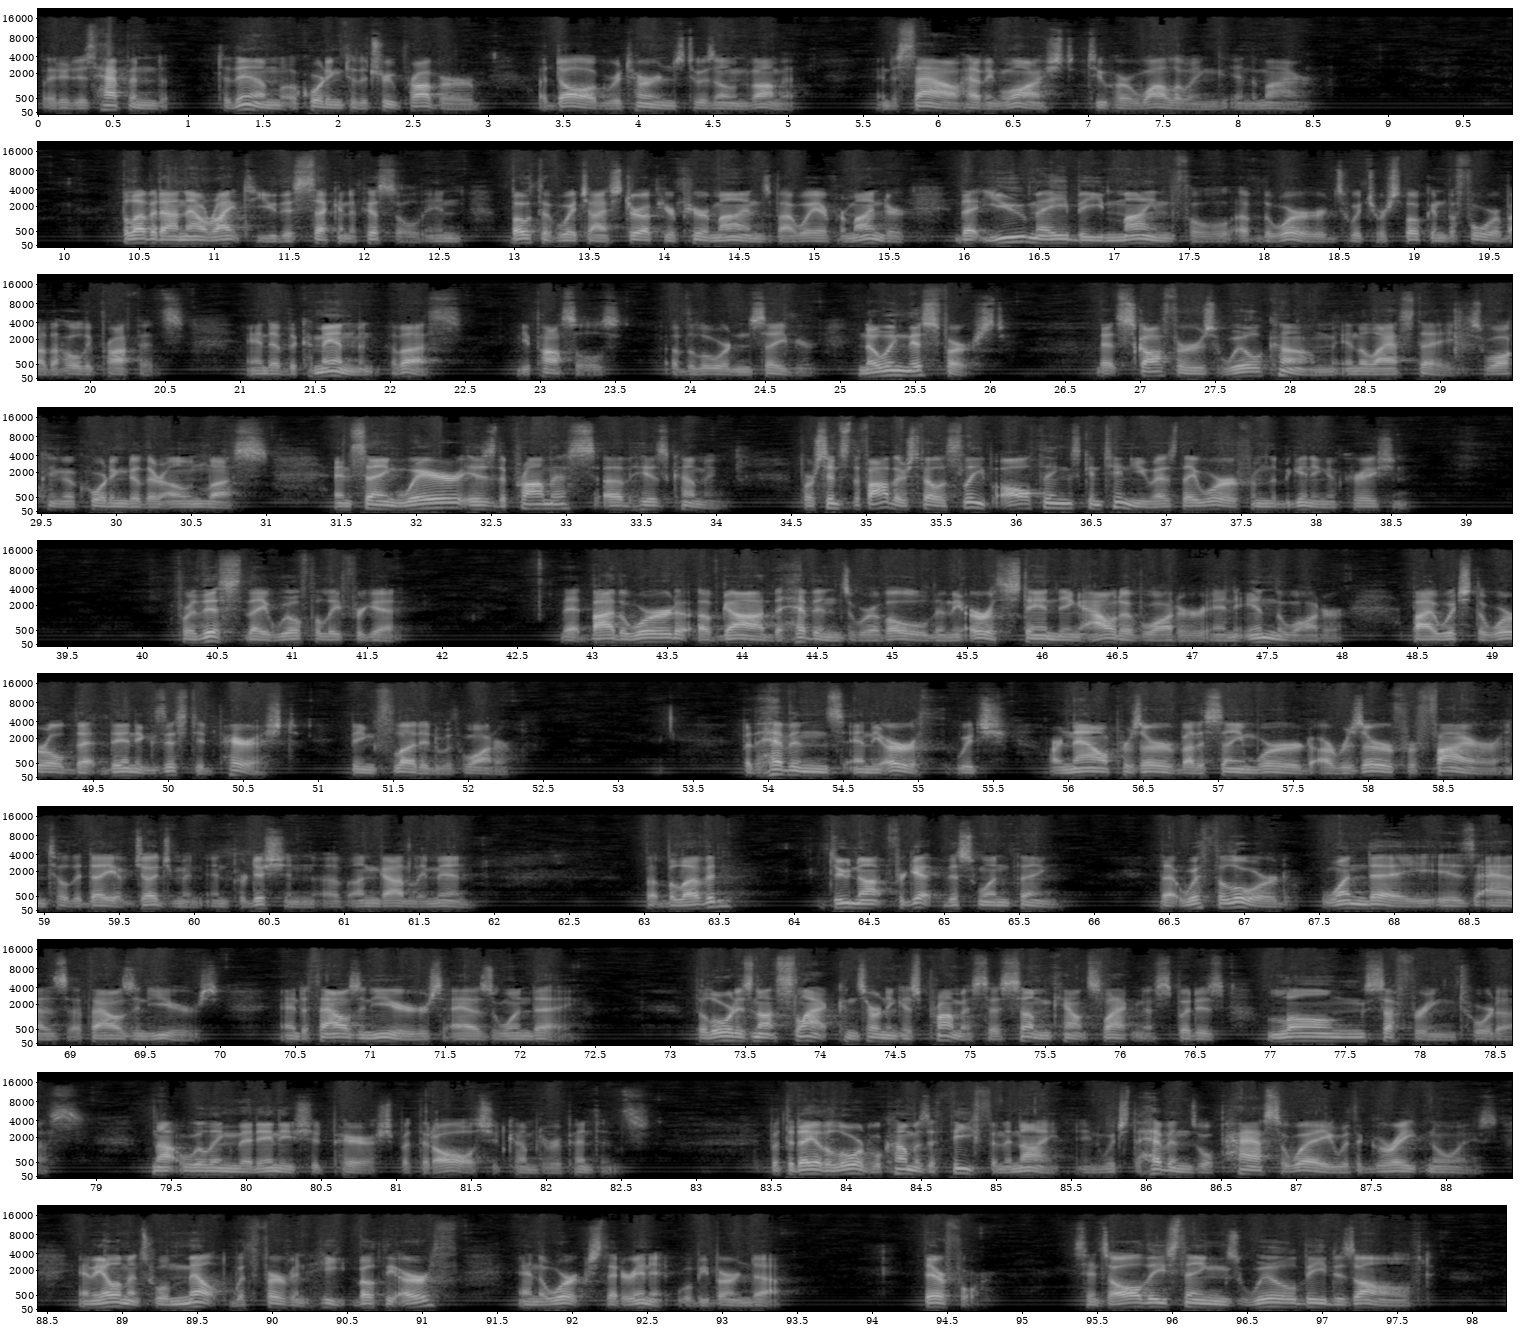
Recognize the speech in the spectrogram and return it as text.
But it has happened to them according to the true proverb a dog returns to his own vomit, and a sow, having washed, to her wallowing in the mire. Beloved, I now write to you this second epistle, in both of which I stir up your pure minds by way of reminder, that you may be mindful of the words which were spoken before by the holy prophets, and of the commandment of us, the apostles of the Lord and Savior, knowing this first, that scoffers will come in the last days, walking according to their own lusts and saying, Where is the promise of his coming? For since the fathers fell asleep, all things continue as they were from the beginning of creation. For this they wilfully forget that by the word of God the heavens were of old, and the earth standing out of water and in the water, by which the world that then existed perished, being flooded with water. But the heavens and the earth, which are now preserved by the same word, are reserved for fire until the day of judgment and perdition of ungodly men. But, beloved, do not forget this one thing that with the Lord one day is as a thousand years, and a thousand years as one day. The Lord is not slack concerning his promise, as some count slackness, but is long suffering toward us, not willing that any should perish, but that all should come to repentance. But the day of the Lord will come as a thief in the night, in which the heavens will pass away with a great noise, and the elements will melt with fervent heat. Both the earth and the works that are in it will be burned up. Therefore, since all these things will be dissolved,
